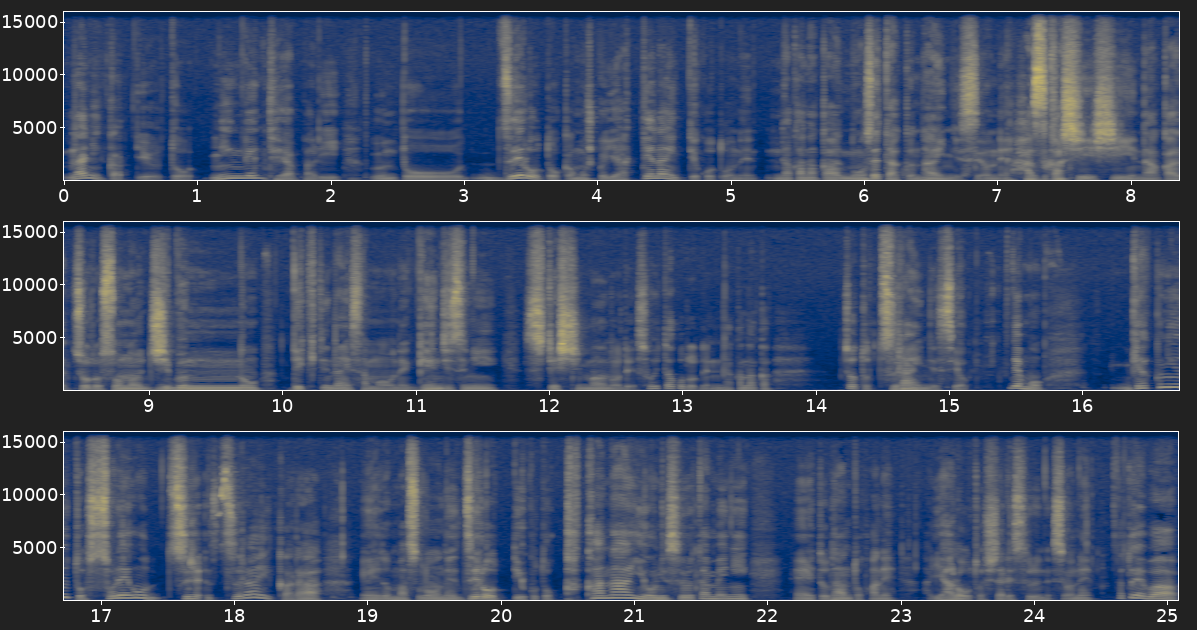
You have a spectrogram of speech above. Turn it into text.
何かっていうと、人間ってやっぱり、うんと、ゼロとかもしくはやってないってことをね、なかなか載せたくないんですよね。恥ずかしいし、なんかちょっとその自分のできてない様をね、現実にしてしまうので、そういったことで、なかなかちょっと辛いんですよ。でも、逆に言うと、それをつ辛いから、えーとまあ、そのね、ゼロっていうことを書かないようにするために、え、ー、と、なんとかね、やろうとしたりするんですよね。例えば、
